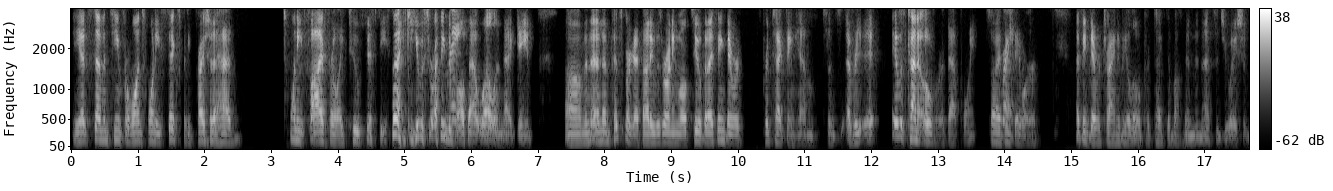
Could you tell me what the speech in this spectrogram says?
he had 17 for 126, but he probably should have had 25 for like 250. like he was running the right. ball that well in that game. Um, and, and then Pittsburgh, I thought he was running well too, but I think they were protecting him since every it, it was kind of over at that point. So I think right. they were, I think they were trying to be a little protective of him in that situation.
